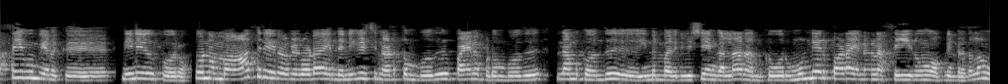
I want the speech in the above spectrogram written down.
அசைவும் எனக்கு நினைவுக்கு வரும் So, நம்ம ஆசிரியர்களோட இந்த நிகழ்ச்சி நடத்தும் போது பயணப்படும் போது நமக்கு வந்து இந்த மாதிரி விஷயங்கள்லாம் நமக்கு ஒரு முன்னேற்பாடா என்னென்ன செய்யறோம் அப்படின்றதெல்லாம்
